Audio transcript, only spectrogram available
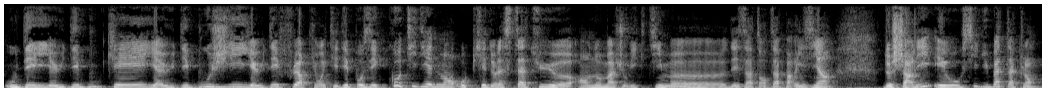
où des, il y a eu des bouquets, il y a eu des bougies, il y a eu des fleurs qui ont été déposées quotidiennement au pied de la statue euh, en hommage aux victimes euh, des attentats parisiens de Charlie et aussi du Bataclan.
